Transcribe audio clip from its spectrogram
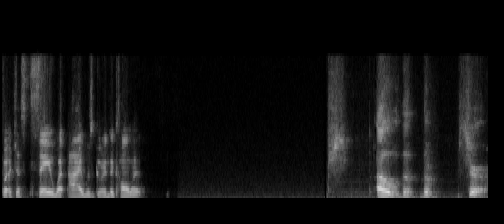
but just say what I was going to call it? Oh, the the sure.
